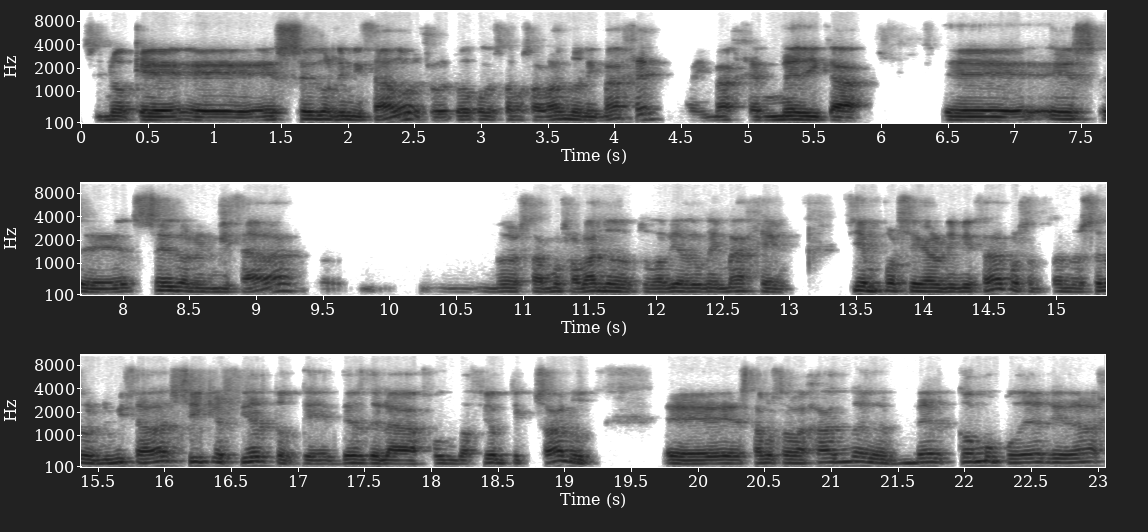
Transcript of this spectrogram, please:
sino que eh, es pseudonimizado, sobre todo cuando estamos hablando de imagen la imagen médica eh, es eh, pseudonimizada. No estamos hablando todavía de una imagen 100% anonimizada, pues estamos de pseudonimizada. Sí que es cierto que desde la Fundación TICSalud eh, estamos trabajando en ver cómo poder llegar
